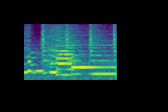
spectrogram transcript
Bye.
